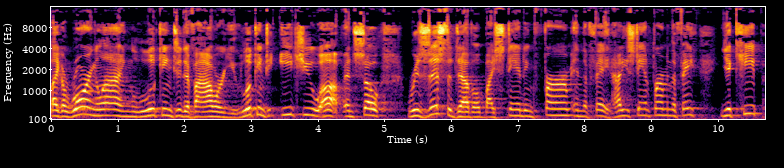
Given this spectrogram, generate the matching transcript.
like a roaring lion looking to devour you, looking to eat you up. And so resist the devil by standing firm in the faith. How do you stand firm in the faith? You keep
